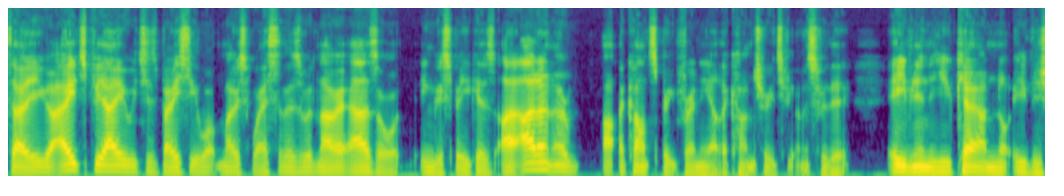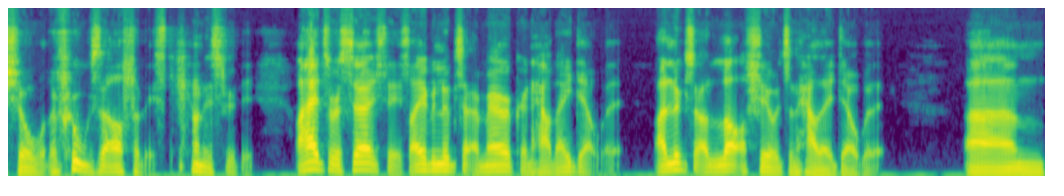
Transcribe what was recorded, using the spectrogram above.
So you got HPA, which is basically what most Westerners would know it as, or English speakers. I, I don't know. I I can't speak for any other country, to be honest with you. Even in the UK, I'm not even sure what the rules are for this. To be honest with you, I had to research this. I even looked at America and how they dealt with it. I looked at a lot of fields and how they dealt with it. Um,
